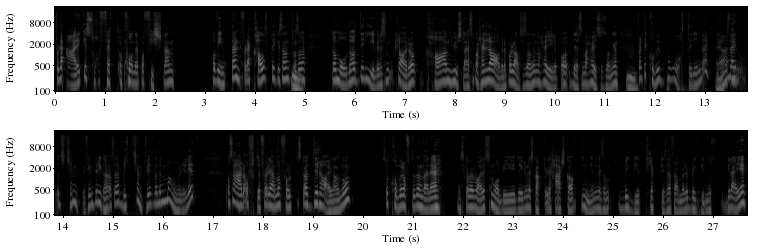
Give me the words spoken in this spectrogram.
For det er ikke så fett å gå ned på Fishland på vinteren, for det er kaldt, ikke sant. Mm. Altså, da må du ha drivere som klarer å ha en husleie som kanskje er lavere på lavsesongen og høyere på det som er høysesongen. Mm. For at det kommer jo båter inn der. Ja, Altså, det er kjempefint brygge. Altså, det er blitt kjempefint, men det mangler litt. Og så er det ofte, føler jeg, når folk skal dra i gang noe, så kommer ofte den derre Vi skal bevare ikke, her skal ingen liksom bygge, trøkke seg fram eller bygge noe greier.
